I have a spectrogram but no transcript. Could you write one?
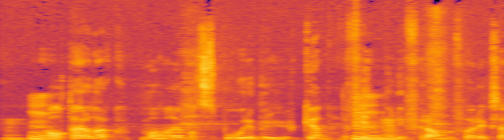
Mm. Mm. Alt der, og Da må man spore bruken. Finner mm. de fram, f.eks.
